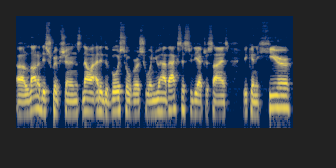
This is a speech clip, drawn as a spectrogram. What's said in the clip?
a lot of descriptions. Now I added the voiceover, so when you have access to the exercise, you can hear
